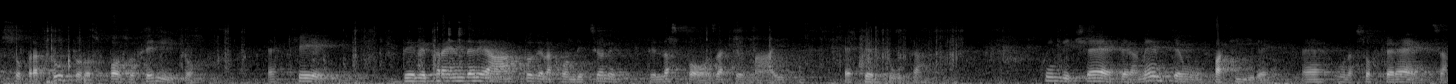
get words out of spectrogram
soprattutto lo sposo ferito eh, che deve prendere atto della condizione della sposa che ormai è perduta. Quindi c'è veramente un patire, eh, una sofferenza.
